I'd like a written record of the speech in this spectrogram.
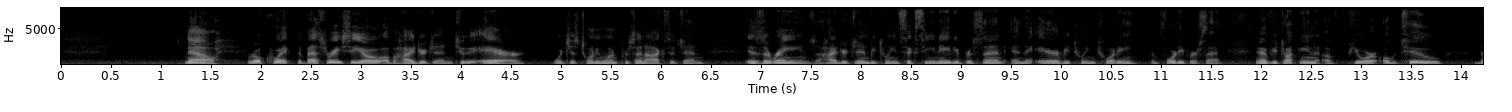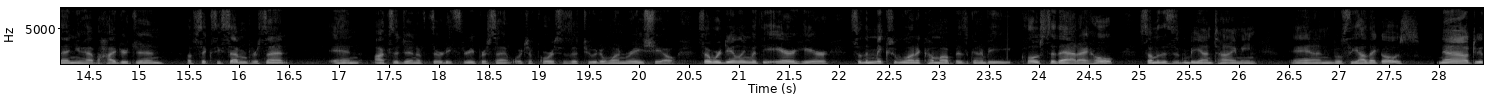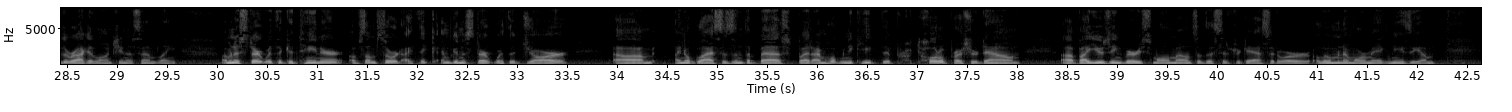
Now, real quick, the best ratio of hydrogen to air which is 21% oxygen, is the range. The hydrogen between 60 and 80% and the air between 20 and 40%. Now, if you're talking of pure O2, then you have hydrogen of 67% and oxygen of 33%, which of course is a 2 to 1 ratio. So we're dealing with the air here. So the mix we want to come up is going to be close to that, I hope. Some of this is going to be on timing, and we'll see how that goes. Now to the rocket launching assembly. I'm going to start with a container of some sort. I think I'm going to start with a jar um, I know glass isn't the best, but I'm hoping to keep the total pressure down uh, by using very small amounts of the citric acid or aluminum or magnesium.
